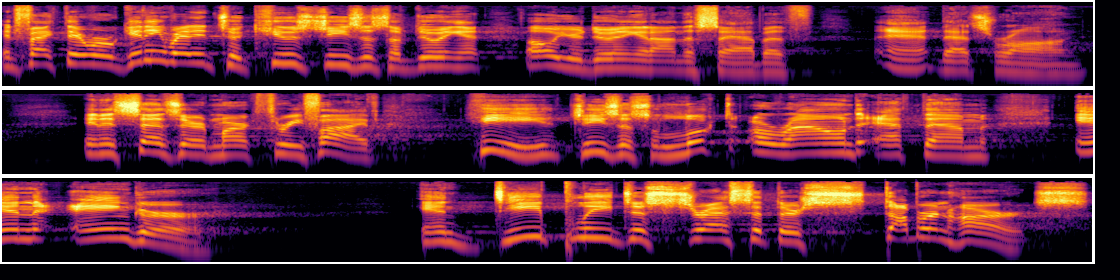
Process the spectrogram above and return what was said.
In fact, they were getting ready to accuse Jesus of doing it. Oh, you're doing it on the Sabbath. Eh, that's wrong. And it says there in Mark 3 5, he, Jesus, looked around at them in anger and deeply distressed at their stubborn hearts.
